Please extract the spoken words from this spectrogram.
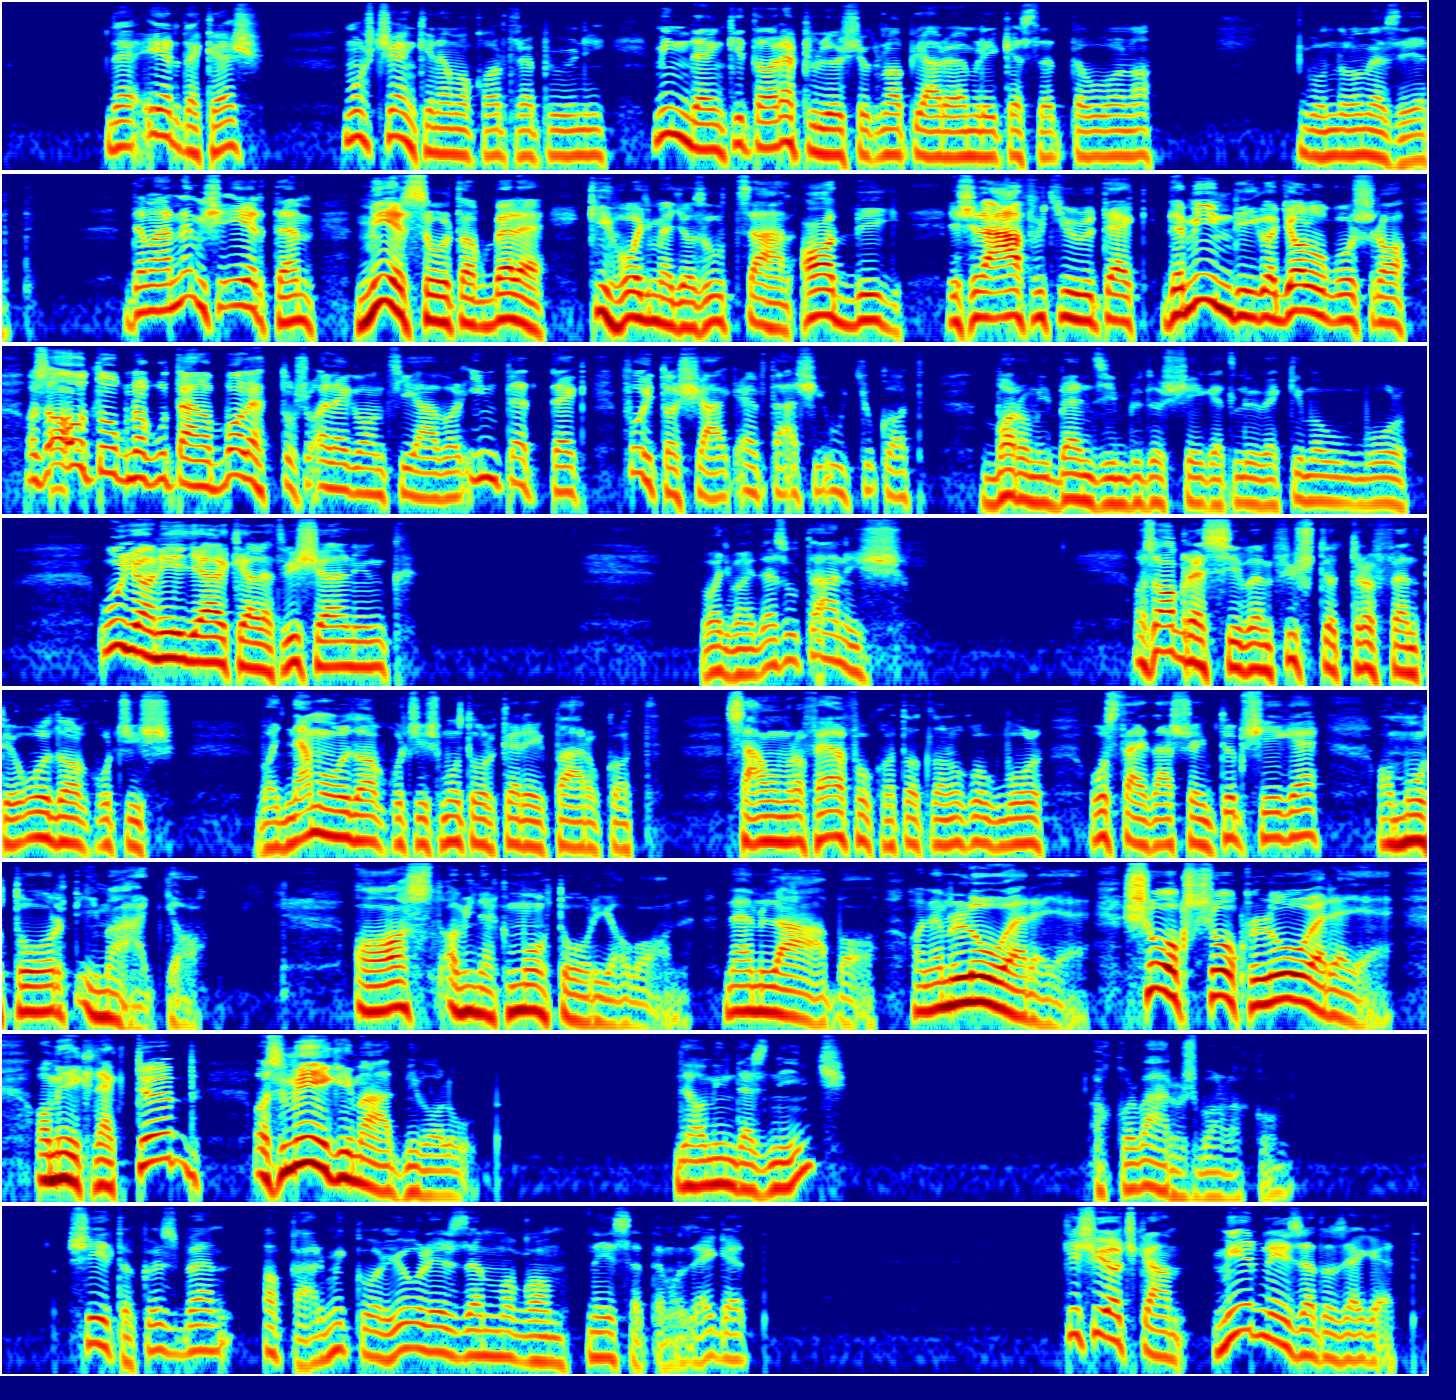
De érdekes, most senki nem akart repülni, mindenkit a repülősök napjára emlékeztette volna. Gondolom ezért. De már nem is értem, miért szóltak bele, ki hogy megy az utcán, addig, és ráfütyültek, de mindig a gyalogosra, az autóknak utána balettos eleganciával intettek, folytassák elvtársi útjukat, baromi benzinbüdösséget lőve ki magukból. Ugyanígy el kellett viselnünk, vagy majd ezután is? Az agresszíven füstöt tröffentő oldalkocsis, vagy nem oldalkocsis motorkerékpárokat, számomra felfoghatatlan okokból osztálytársaim többsége a motort imádja. Azt, aminek motorja van, nem lába, hanem lóereje, sok-sok lóereje, amiknek több, az még imádnivalóbb. De ha mindez nincs, akkor városban lakom. Séta közben, akármikor jól érzem magam, nézhetem az eget. Kisfiacskám, miért nézed az eget?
